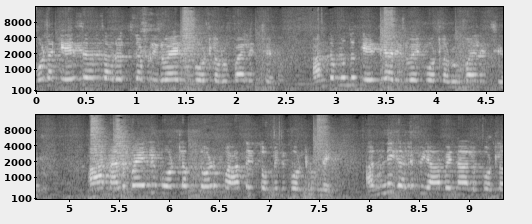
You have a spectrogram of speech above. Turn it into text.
మొన్న కేసీఆర్ సార్ వచ్చినప్పుడు ఇరవై ఐదు కోట్ల రూపాయలు ఇచ్చిండు. అంతకుముందు కేటీఆర్ ఇరవై కోట్ల రూపాయలు ఇచ్చిండు. ఆ నలభై ఐదు కోట్లకు తోడు పాత తొమ్మిది కోట్లు ఉన్నాయి. అన్ని కలిపి యాభై నాలుగు కోట్ల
